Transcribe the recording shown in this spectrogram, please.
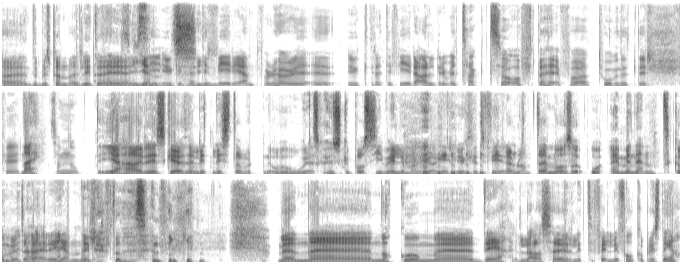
eh, det blir spennende. Et lite vi si uke 34 igjen, for nå har uh, uke 34 aldri blitt takt så ofte på to minutter før Nei. som nå. Jeg har skrevet en liten liste over, ord jeg skal huske på å si veldig mange ganger. Uke 34 er blant dem. Og også o- eminent kommer vi til å høre igjen i løpet av denne sendingen. Men eh, nok om eh, det. La oss høre litt tilfeldig folkeopplysning, ja.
